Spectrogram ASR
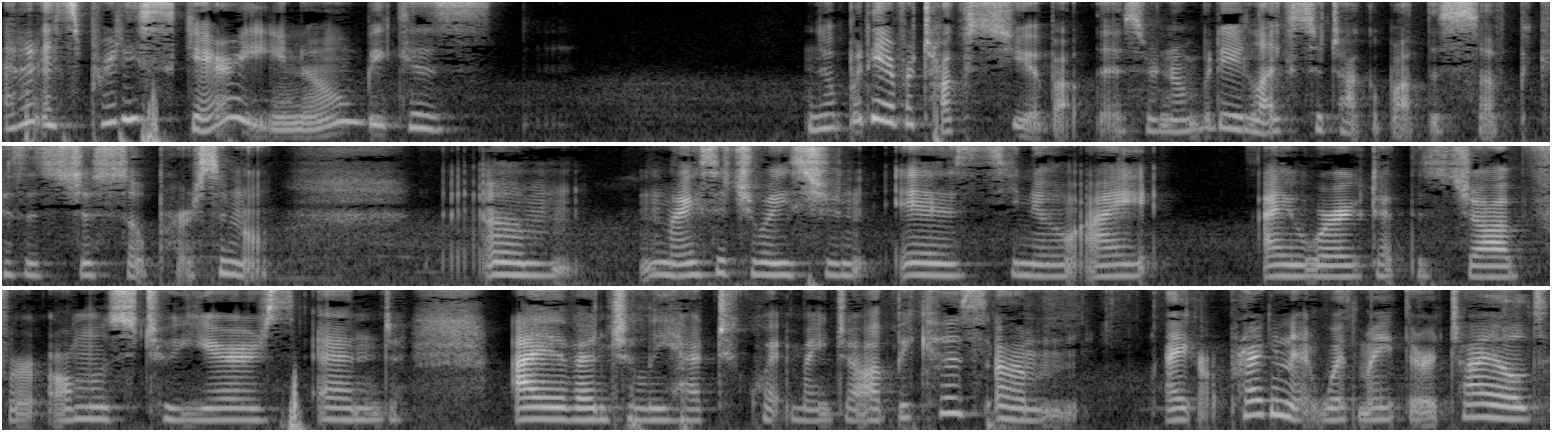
and it's pretty scary you know because nobody ever talks to you about this or nobody likes to talk about this stuff because it's just so personal. Um my situation is, you know, I I worked at this job for almost 2 years and I eventually had to quit my job because um I got pregnant with my third child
